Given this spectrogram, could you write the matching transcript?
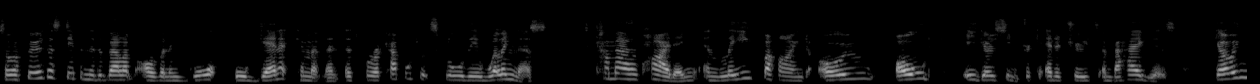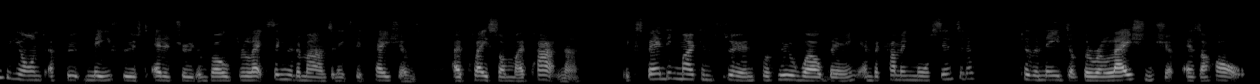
So, a further step in the development of an organic commitment is for a couple to explore their willingness to come out of hiding and leave behind old egocentric attitudes and behaviors. Going beyond a me first attitude involves relaxing the demands and expectations I place on my partner, expanding my concern for her well being, and becoming more sensitive to the needs of the relationship as a whole,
